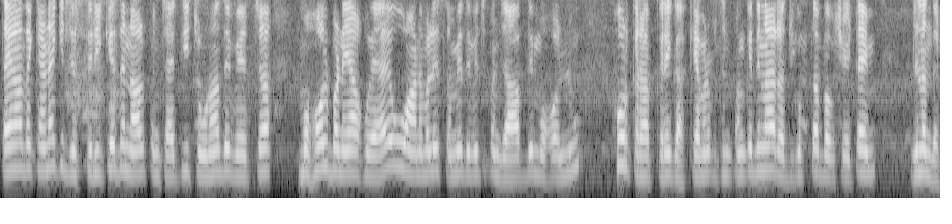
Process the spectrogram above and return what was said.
ਤਾਂ ਇਹਨਾਂ ਦਾ ਕਹਿਣਾ ਹੈ ਕਿ ਜਿਸ ਤਰੀਕੇ ਦੇ ਨਾਲ ਪੰਚਾਇਤੀ ਚੋਣਾਂ ਦੇ ਵਿੱਚ ਮਾਹੌਲ ਬਣਿਆ ਹੋਇਆ ਹੈ ਉਹ ਆਉਣ ਵਾਲੇ ਸਮੇਂ ਦੇ ਵਿੱਚ ਪੰਜਾਬ ਦੇ ਮਾਹੌਲ ਨੂੰ ਹੋਰ ਖਰਾਬ ਕਰੇਗਾ। ਕੈਮਰਾ ਪਰਸਨ ਪੰਕਜ ਦੇ ਨਾਲ ਰਜਗੁਪਤਾ ਬਵਸ਼ੇ ਟਾਈਮ ਜਲੰਧਰ।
